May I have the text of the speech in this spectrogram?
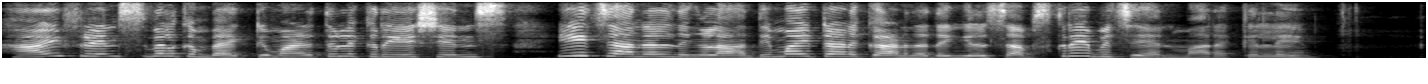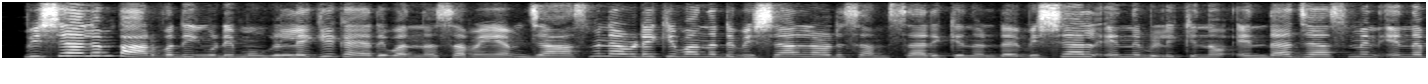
Hi friends welcome back to Mazhathulli creations ഈ ചാനൽ നിങ്ങൾ ആദ്യമായിട്ടാണ് കാണുന്നതെങ്കിൽ സബ്സ്ക്രൈബ് ചെയ്യാൻ മറക്കല്ലേ? വിശാലും പാർവതിയും കൂടി മുകളിലേക്ക് കയറി വന്ന സമയം ജാസ്മിൻ അവിടേക്ക് വന്നിട്ട് വിശാലിനോട് സംസാരിക്കുന്നുണ്ട്. വിശാൽ എന്ന് വിളിക്കുന്നു. എന്താ ജാസ്മിൻ എന്ന്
